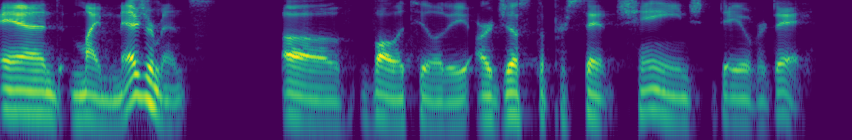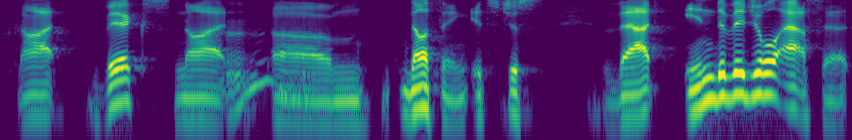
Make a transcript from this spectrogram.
and my measurements of volatility are just the percent change day over day, not VIX, not Oh. um, nothing. It's just that individual asset,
